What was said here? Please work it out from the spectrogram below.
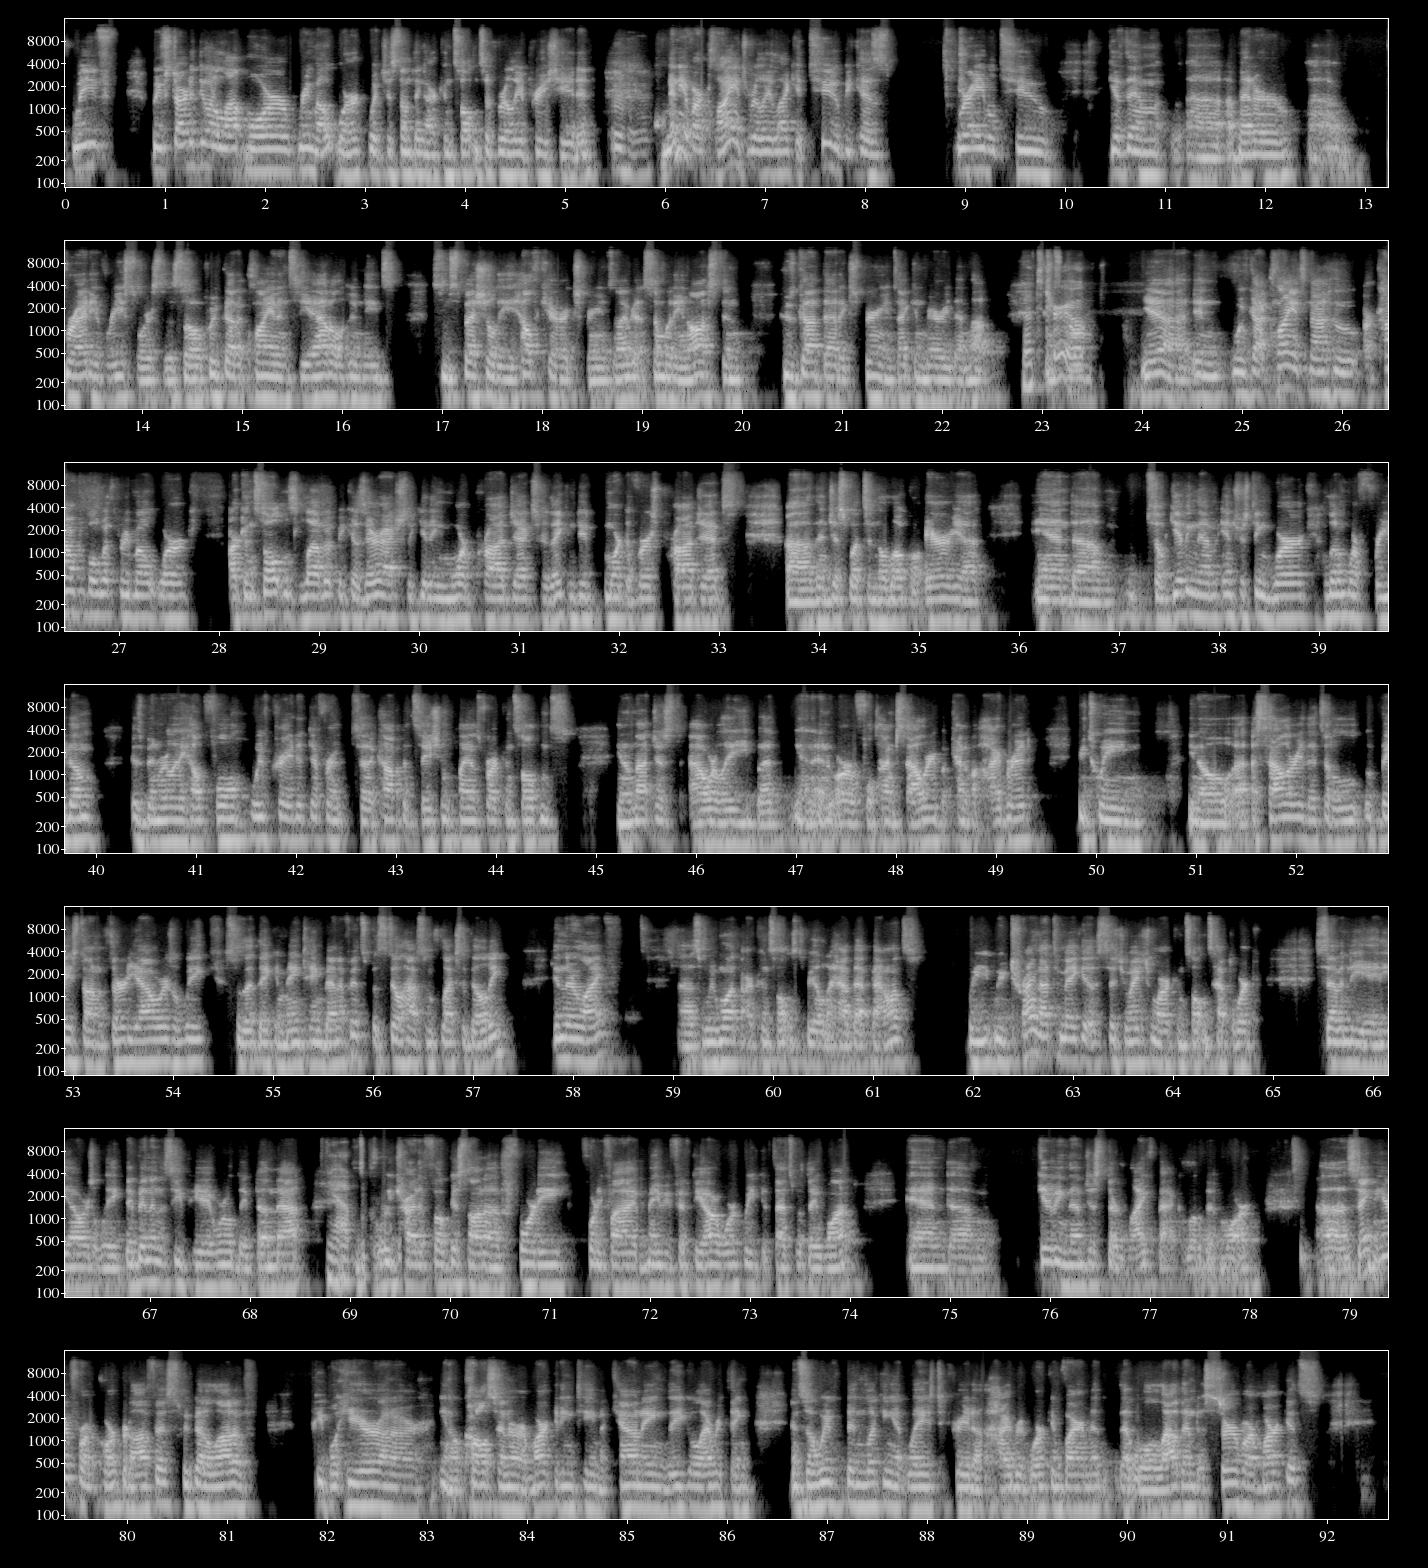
we've we've started doing a lot more remote work, which is something our consultants have really appreciated. Mm-hmm. Many of our clients really like it too because we're able to give them uh, a better uh, variety of resources. So if we've got a client in Seattle who needs some specialty healthcare experience, and I've got somebody in Austin who's got that experience, I can marry them up. That's true. So, yeah, and we've got clients now who are comfortable with remote work. Our consultants love it because they're actually getting more projects, or they can do more diverse projects uh, than just what's in the local area. And um, so, giving them interesting work, a little more freedom has been really helpful. We've created different uh, compensation plans for our consultants you know, not just hourly, but you know, or full time salary, but kind of a hybrid between you know a, salary that's a, based on 30 hours a week so that they can maintain benefits but still have some flexibility in their life. Uh, so we want our consultants to be able to have that balance. We we try not to make it a situation where our consultants have to work 70 80 hours a week. They've been in the cpa world they've done that. Yeah we try to focus on a 40 45 maybe 50 hour work week if that's what they want and um, giving them just their life back a little bit more. Uh, same here for our corporate office. We've got a lot of people here on our you know call center, our marketing team, accounting, legal, everything. And so we've been looking at ways to create a hybrid work environment that will allow them to serve our markets,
